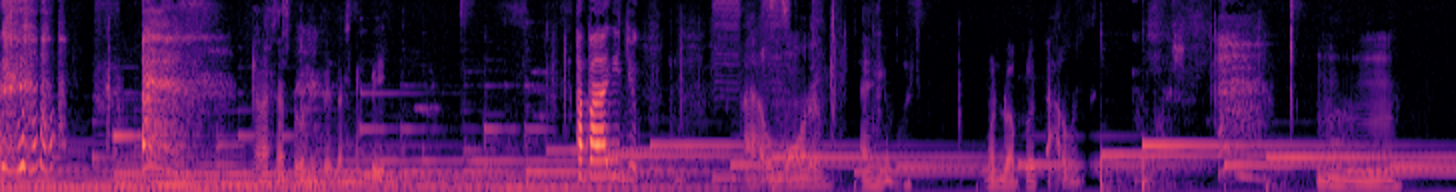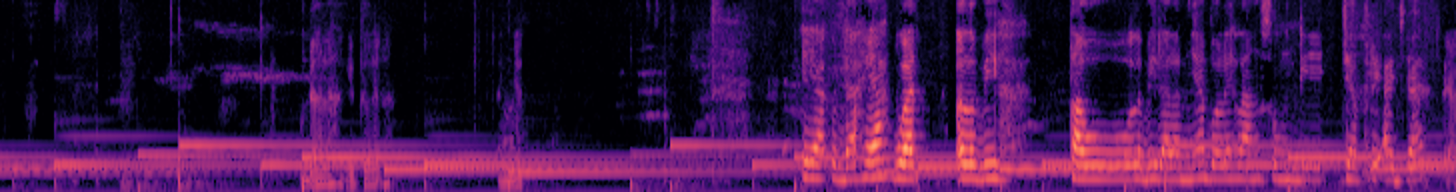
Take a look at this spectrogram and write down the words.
salah satu universitas negeri Apalagi Ju? ah, umur eh umur 20 tahun Ya udah ya buat lebih tahu lebih dalamnya boleh langsung di Japri aja. ya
